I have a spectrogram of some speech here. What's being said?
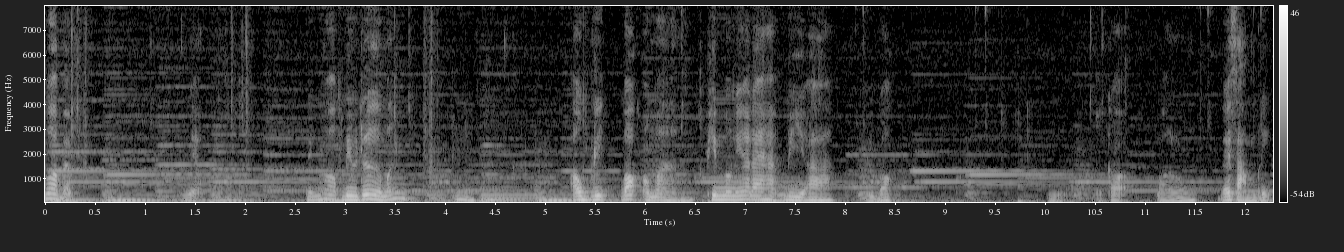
พวกแบบเนี่ยเป็นพวกบิลดเออร์มั้งเอาบริกบล็อกออกมา พิมพ์ตรงนี้ก็ได้ฮะ br บริกบล็อกแล้วก็วางลงได้สามบริก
